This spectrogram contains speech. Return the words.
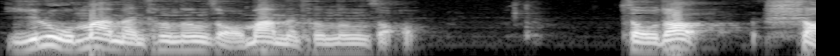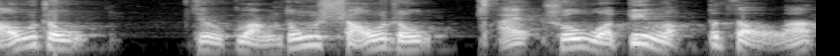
一路慢慢腾腾走，慢慢腾腾走。走到韶州，就是广东韶州。哎，说我病了，不走了。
